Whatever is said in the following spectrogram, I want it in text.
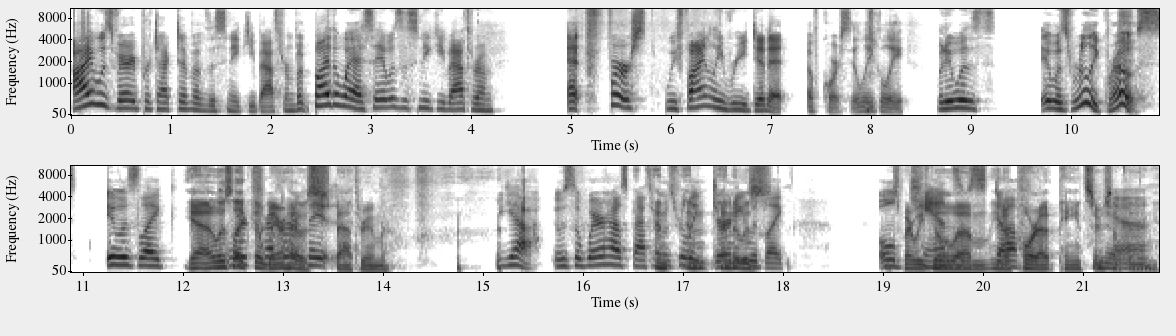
I was very protective of the sneaky bathroom, but by the way, I say it was a sneaky bathroom. At first, we finally redid it, of course, illegally, but it was it was really gross. It was like yeah, it was like the Trevor, warehouse they, bathroom. yeah, it was the warehouse bathroom. And, it was really and, dirty and was, with like old where we go, um, you know, pour out paints or yeah. something.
